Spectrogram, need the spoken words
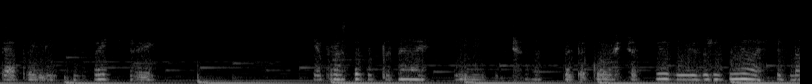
теплий літній вечір. Я просто зупинилась і відчула себе такою щасливою і зрозуміла, що для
